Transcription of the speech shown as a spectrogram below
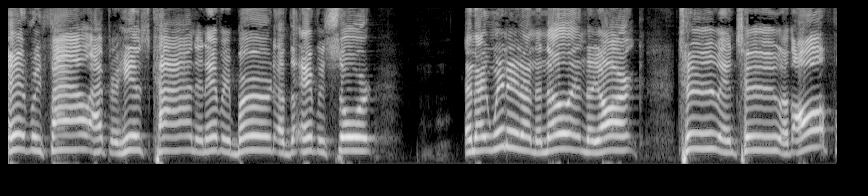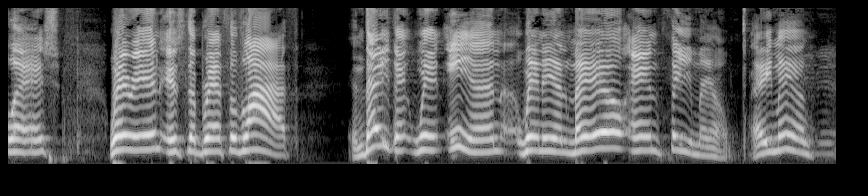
every fowl after his kind, and every bird of the, every sort. And they went in unto Noah and the ark, two and two of all flesh, wherein is the breath of life. And they that went in, went in male and female. Amen. Amen.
